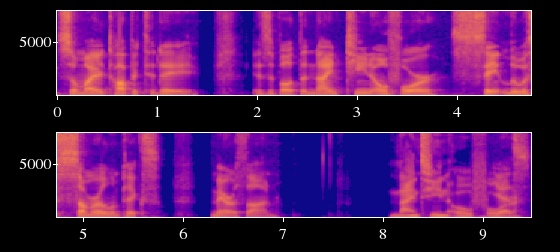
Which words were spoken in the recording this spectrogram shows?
So my topic today is about the 1904 St. Louis Summer Olympics marathon. 1904 Yes.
